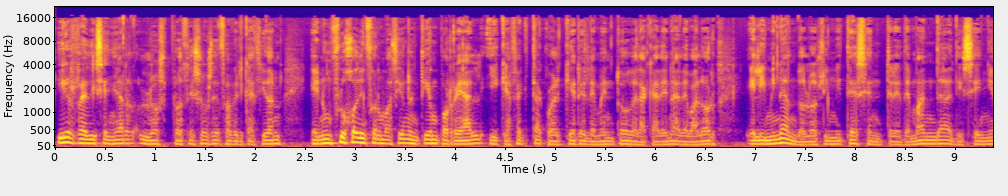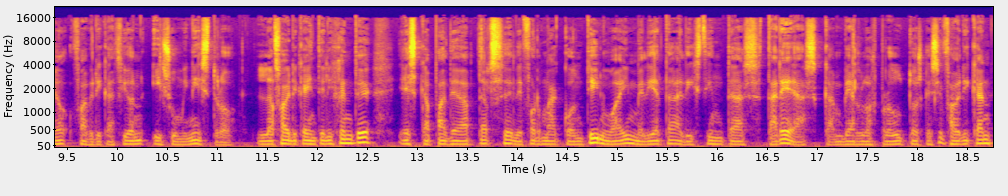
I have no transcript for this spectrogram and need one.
y rediseñar los procesos de fabricación en un flujo de información en tiempo real y que afecta a cualquier elemento de la cadena de valor, eliminando los límites entre demanda, diseño, fabricación y suministro. La fábrica inteligente es capaz de adaptarse de forma continua inmediata a distintas tareas, cambiar los productos que se fabrican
